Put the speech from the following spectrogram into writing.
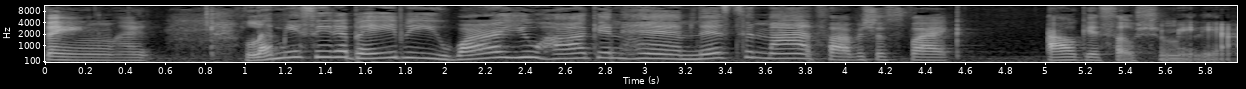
saying like, "Let me see the baby. Why are you hugging him? This and that." So I was just like, I'll get social media.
